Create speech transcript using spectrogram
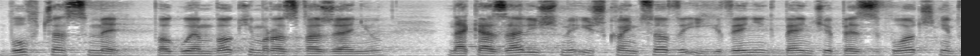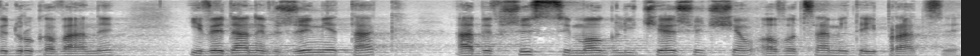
wówczas my, po głębokim rozważeniu, nakazaliśmy, iż końcowy ich wynik będzie bezzwłocznie wydrukowany i wydany w Rzymie tak, aby wszyscy mogli cieszyć się owocami tej pracy,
